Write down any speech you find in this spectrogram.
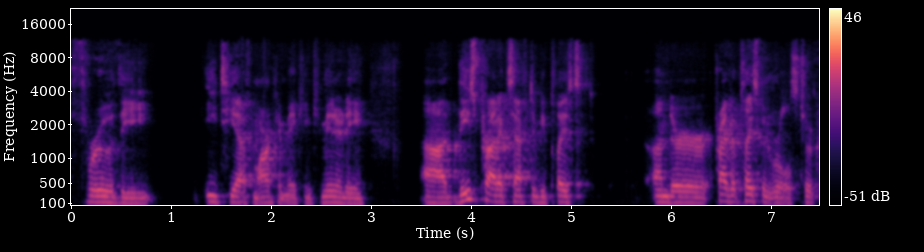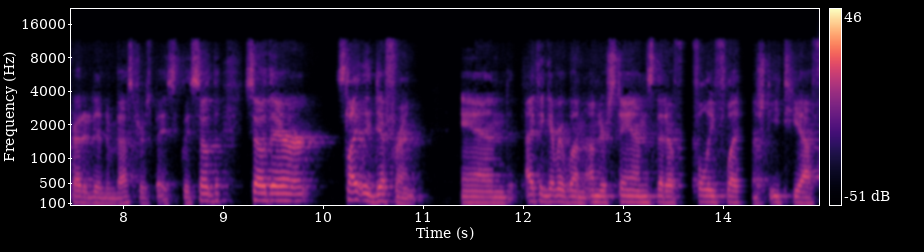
through the ETF market making community. Uh, these products have to be placed under private placement rules to accredited investors, basically. So, the, so they're slightly different, and I think everyone understands that a fully fledged ETF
